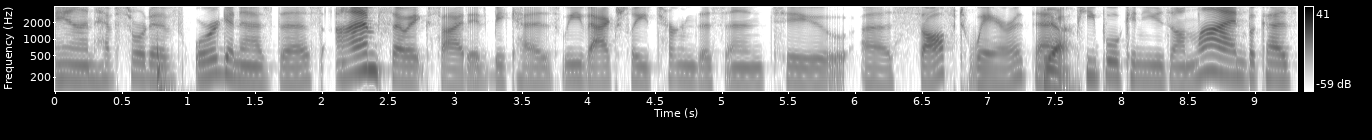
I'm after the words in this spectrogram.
and have sort of organized this. I'm so excited because we've actually turned this into a software that Yeah. people can use online because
